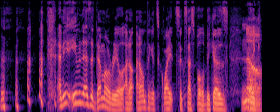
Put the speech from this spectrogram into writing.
and e- even as a demo reel, I don't I don't think it's quite successful because No. like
